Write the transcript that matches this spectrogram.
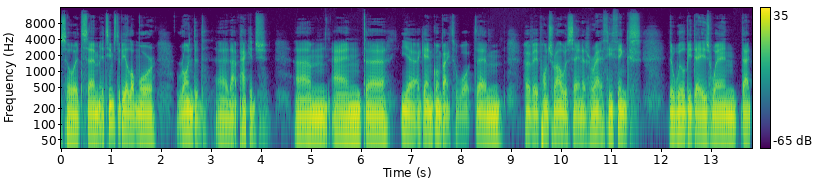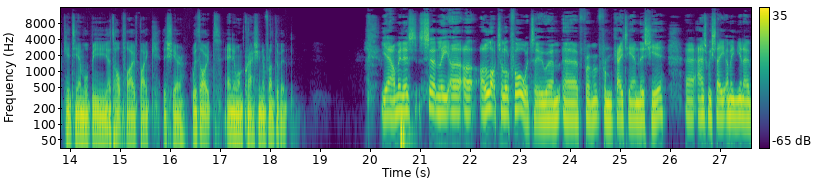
So it's um, it seems to be a lot more rounded uh, that package, um, and uh, yeah, again, going back to what um, Hervé Poncharal was saying at Jerez, he thinks there will be days when that KTM will be a top five bike this year without anyone crashing in front of it. Yeah, I mean, there's certainly a, a, a lot to look forward to um, uh, from from KTM this year. Uh, as we say, I mean, you know,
